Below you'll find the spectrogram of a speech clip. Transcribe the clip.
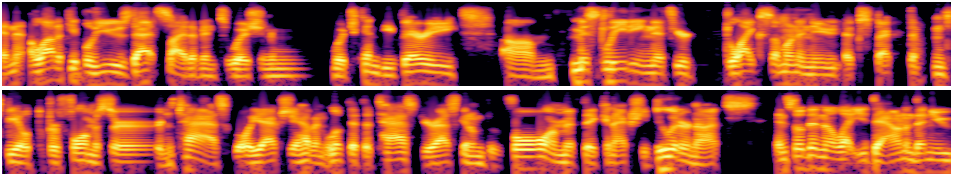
And a lot of people use that side of intuition which can be very um, misleading if you're like someone and you expect them to be able to perform a certain task. Well, you actually haven't looked at the task you're asking them to perform if they can actually do it or not. And so then they'll let you down and then you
